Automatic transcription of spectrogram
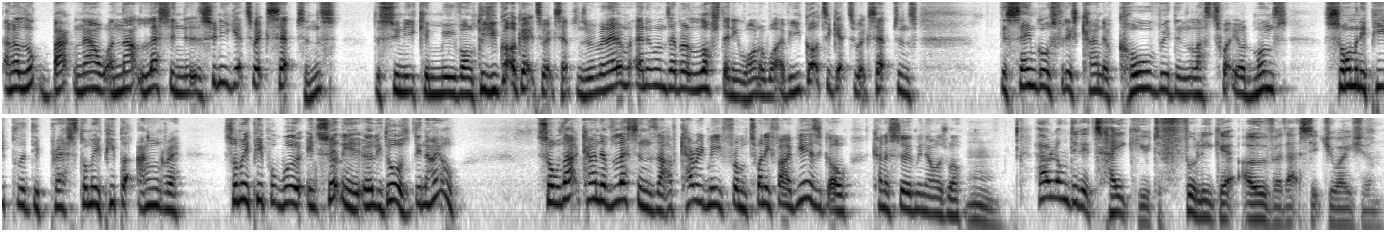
And I look back now and that lesson, as soon as you get to acceptance, the sooner you can move on. Because you've got to get to acceptance. When anyone's ever lost anyone or whatever, you've got to get to acceptance. The same goes for this kind of COVID in the last 20 odd months. So many people are depressed. So many people are angry. So many people were, in certainly in early doors, denial. So that kind of lessons that have carried me from 25 years ago kind of serve me now as well. How long did it take you to fully get over that situation?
